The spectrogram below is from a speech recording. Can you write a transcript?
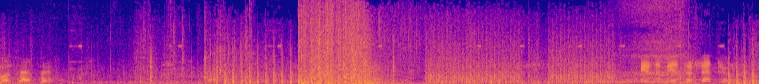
contested. Enemy at the center.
